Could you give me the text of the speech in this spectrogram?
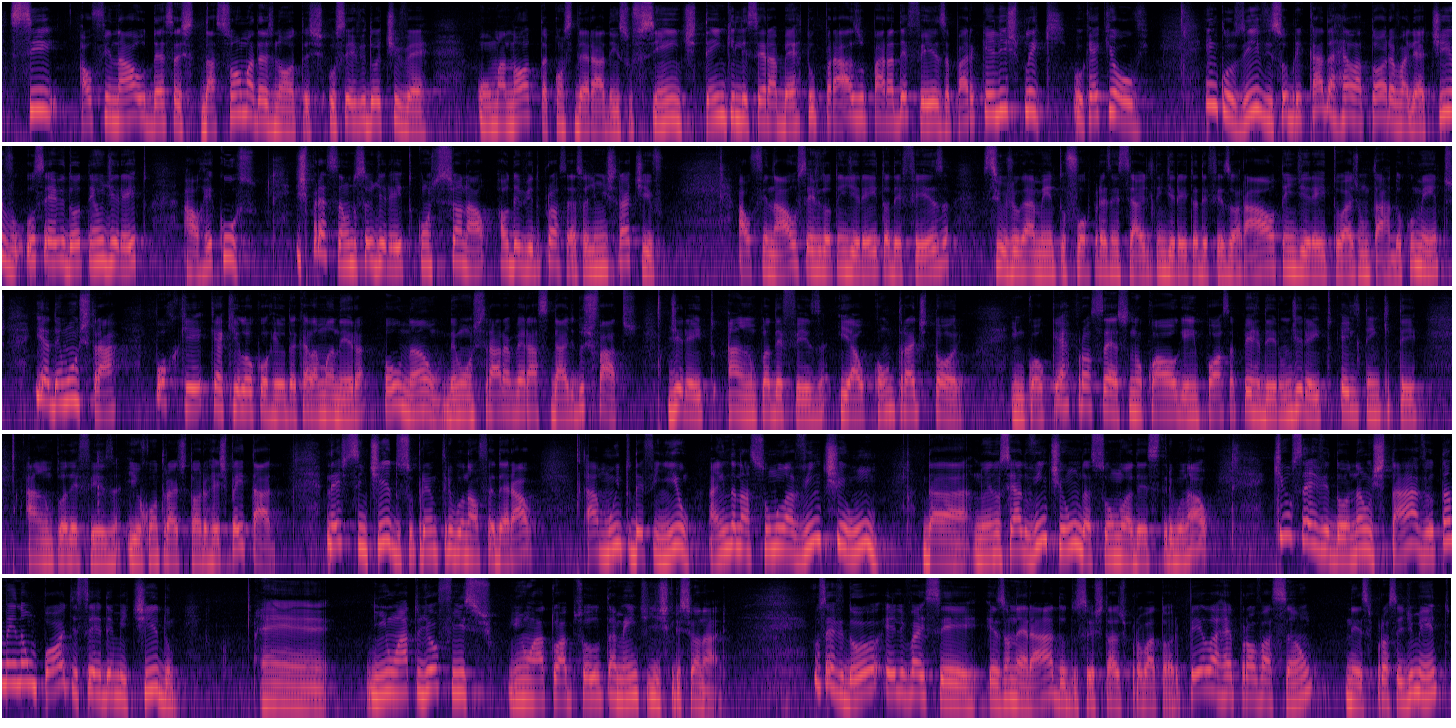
Se ao final dessas, da soma das notas o servidor tiver uma nota considerada insuficiente, tem que lhe ser aberto o prazo para a defesa, para que ele explique o que é que houve. Inclusive, sobre cada relatório avaliativo, o servidor tem o direito ao recurso, expressão do seu direito constitucional ao devido processo administrativo. Ao final, o servidor tem direito à defesa. Se o julgamento for presencial, ele tem direito à defesa oral, tem direito a juntar documentos e a demonstrar por que, que aquilo ocorreu daquela maneira ou não, demonstrar a veracidade dos fatos. Direito à ampla defesa e ao contraditório. Em qualquer processo no qual alguém possa perder um direito, ele tem que ter a ampla defesa e o contraditório respeitado. Neste sentido, o Supremo Tribunal Federal há muito definiu, ainda na súmula 21, da, no enunciado 21 da súmula desse tribunal, que o servidor não estável também não pode ser demitido é, em um ato de ofício, em um ato absolutamente discricionário. O servidor ele vai ser exonerado do seu estágio probatório pela reprovação nesse procedimento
